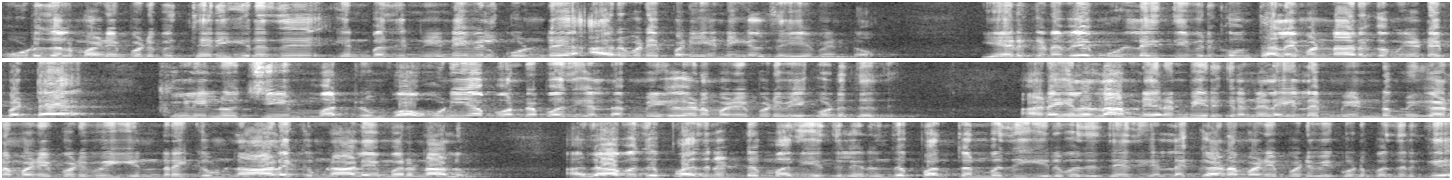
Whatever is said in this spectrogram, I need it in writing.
கூடுதல் மழைப்பொழிவு தெரிகிறது என்பதை நினைவில் கொண்டு அறுவடை பணியை நீங்கள் செய்ய வேண்டும். ஏற்கனவே முல்லைத்தீவிற்கும் தலைமன்னாருக்கும் இடைப்பட்ட கிளிநொச்சி மற்றும் வவுனியா போன்ற பகுதிகளில் மிக கன மழைப்பொழிவை கொடுத்தது. அணைகளெல்லாம் நிரம்பி இருக்கிற நிலையில் மீண்டும் மிக கன மழைப்பொழிவு இன்றைக்கும் நாளைக்கும் நாளைய மறுநாளும். அதாவது பதினெட்டு மதியத்திலிருந்து பத்தொன்பது இருபது தேதிகளில் கனமழை பொழிவை கொடுப்பதற்கு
